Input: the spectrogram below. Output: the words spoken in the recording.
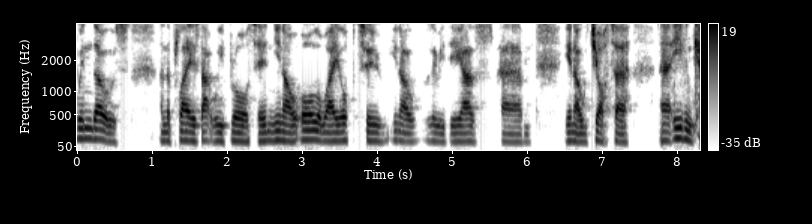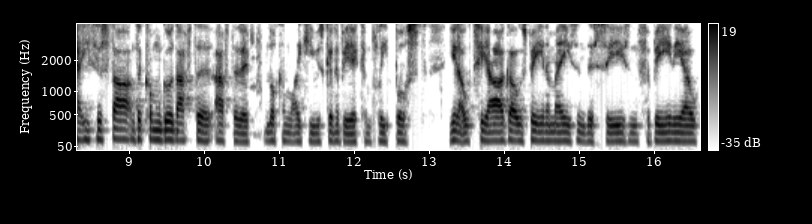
windows and the players that we've brought in, you know, all the way up to, you know, Luis Diaz, um, you know, Jota, uh, even Keita's starting to come good after after it looking like he was going to be a complete bust. You know, Thiago's been amazing this season. Fabinho,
